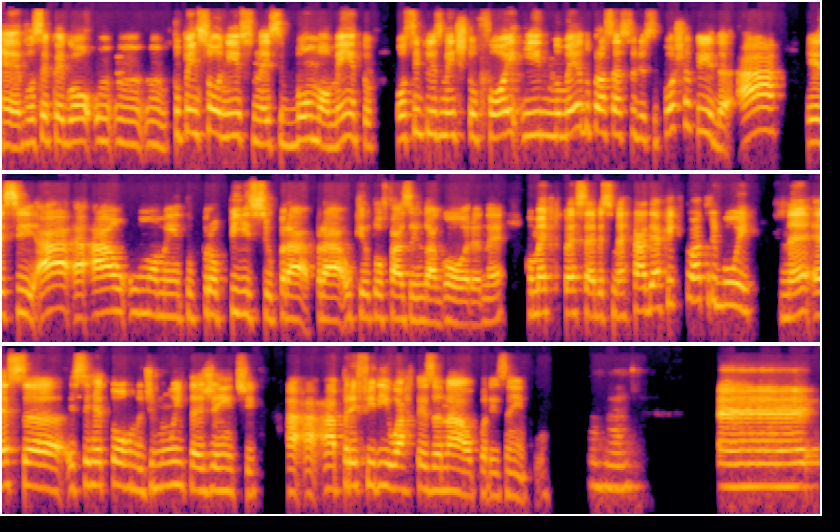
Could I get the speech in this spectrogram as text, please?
é, você pegou um, um, um, Tu pensou nisso nesse bom momento? Ou simplesmente tu foi e no meio do processo tu disse, poxa vida, há, esse, há, há um momento propício para o que eu estou fazendo agora, né? Como é que tu percebe esse mercado? E a que, que tu atribui né, essa, esse retorno de muita gente a, a, a preferir o artesanal, por exemplo? Uhum. É,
